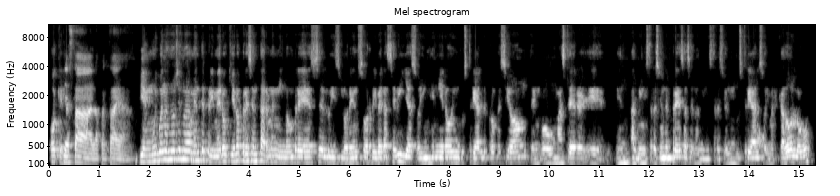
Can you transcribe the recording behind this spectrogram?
Ok. Ya está la pantalla. Bien, muy buenas noches nuevamente. Primero quiero presentarme. Mi nombre es Luis Lorenzo Rivera Sevilla. Soy ingeniero industrial de profesión. Tengo un máster eh, en administración de empresas, en administración industrial. Soy mercadólogo.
